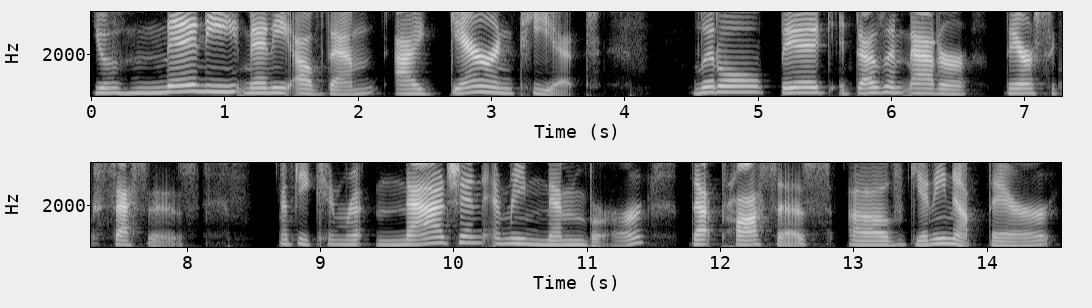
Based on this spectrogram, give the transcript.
You have many, many of them. I guarantee it. Little, big, it doesn't matter. They're successes if you can re- imagine and remember that process of getting up there,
